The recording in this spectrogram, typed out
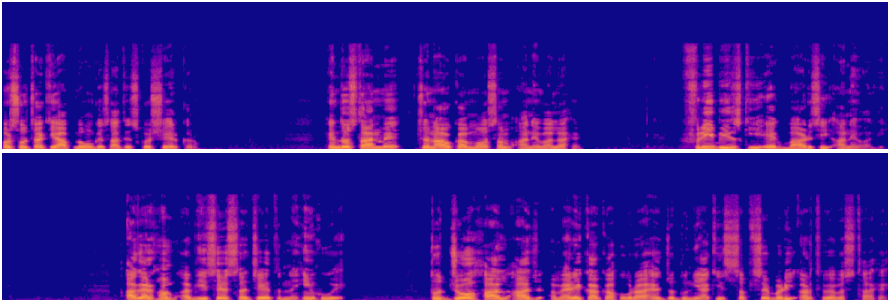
और सोचा कि आप लोगों के साथ इसको शेयर करूँ। हिंदुस्तान में चुनाव का मौसम आने वाला है। फ्री बीज की एक बाढ़ सी आने वाली अगर हम अभी से सचेत नहीं हुए तो जो हाल आज अमेरिका का हो रहा है, जो दुनिया की सबसे बड़ी अर्थव्यवस्था है,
